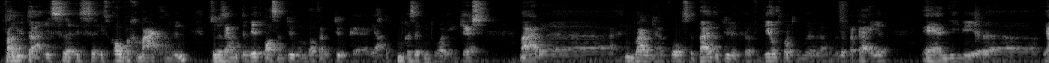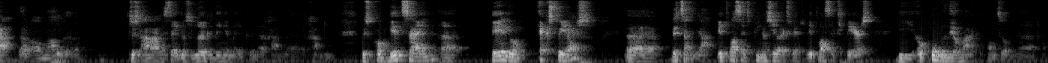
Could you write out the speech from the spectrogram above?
valuta is, is, is overgemaakt aan hun. Zullen zij moeten witwassen natuurlijk, omdat er natuurlijk eh, ja, dat omgezet moet worden in cash. Maar eh, waar volgens de buiten natuurlijk eh, verdeeld wordt onder, onder de partijen. En die weer ja, daar allemaal tussen aanhalingstekens leuke dingen mee kunnen gaan, gaan doen. Dus ook dit zijn wederom experts. Dit, zijn, ja, dit was het financieel experts, dit was experts die ook onderdeel maken van zo'n van,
